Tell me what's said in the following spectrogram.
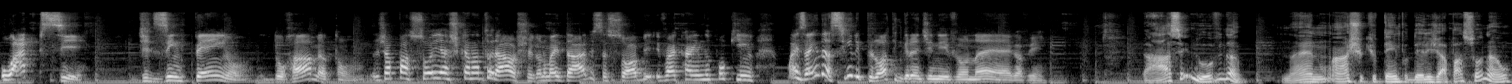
o ápice de desempenho do Hamilton já passou e acho que é natural. Chega numa idade, você sobe e vai caindo um pouquinho. Mas ainda assim ele pilota em grande nível, né, Gavi? Ah, sem dúvida né? Não acho que o tempo dele já passou, não.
